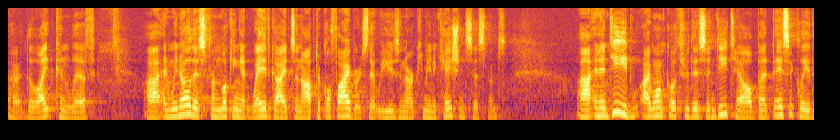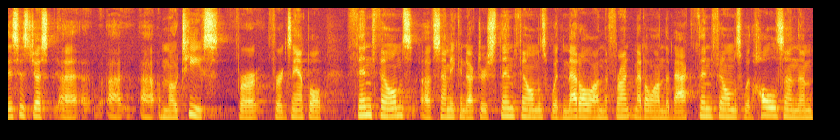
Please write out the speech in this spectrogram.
uh, the light can live. Uh, and we know this from looking at waveguides and optical fibers that we use in our communication systems. Uh, and indeed, I won't go through this in detail, but basically this is just uh, uh, uh, motifs for, for example, thin films of semiconductors, thin films with metal on the front, metal on the back, thin films with holes in them,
